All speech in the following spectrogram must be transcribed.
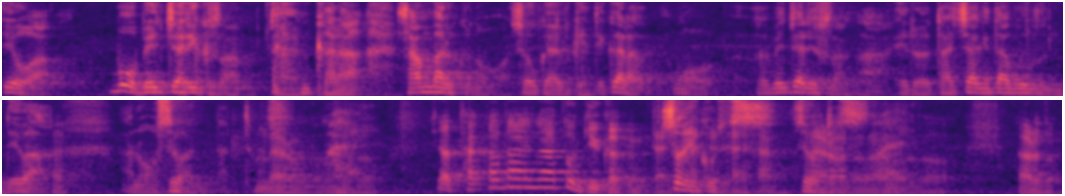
う要は某ベンチャーリックさんからサンマルクの紹介を受けてからもうベンチャーリックさんがいろいろ立ち上げた部分では、あのお世話になってます。なるほどなるほど、はい。じゃあ高台の後牛角みたいなそういうことです。なるほどなるほど、なるほど。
